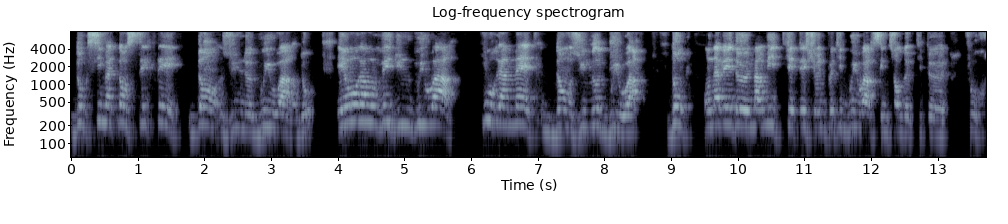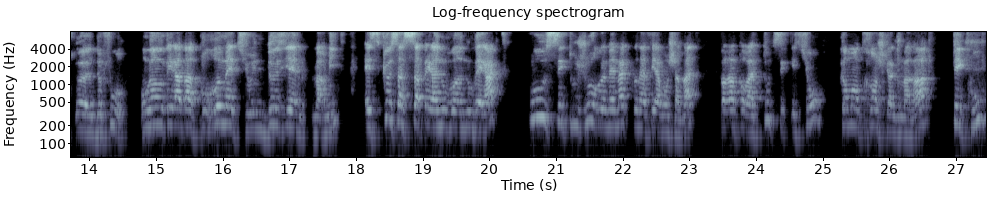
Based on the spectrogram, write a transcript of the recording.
donc, si maintenant c'était dans une bouilloire d'eau et on l'a enlevé d'une bouilloire pour la mettre dans une autre bouilloire, donc on avait deux marmites qui étaient sur une petite bouilloire, c'est une sorte de petite euh, four, euh, de four. On l'a enlevé là-bas pour remettre sur une deuxième marmite. Est-ce que ça s'appelle à nouveau un nouvel acte ou c'est toujours le même acte qu'on a fait avant Shabbat Par rapport à toutes ces questions, comment tranche Kagmara tes coups?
